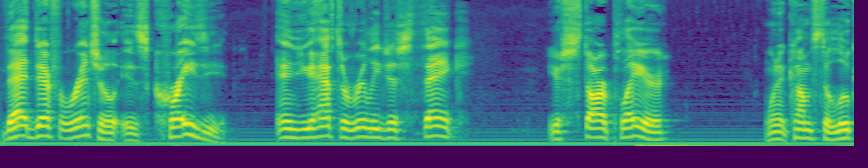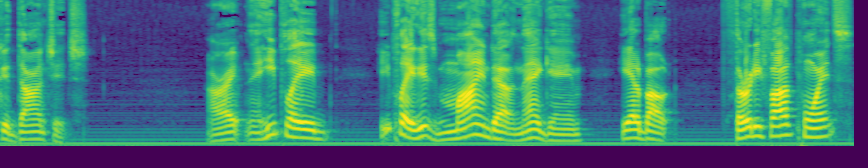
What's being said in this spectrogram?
That differential is crazy. And you have to really just thank your star player when it comes to Luka Doncic. All right, and he played he played his mind out in that game. He had about 35 points,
